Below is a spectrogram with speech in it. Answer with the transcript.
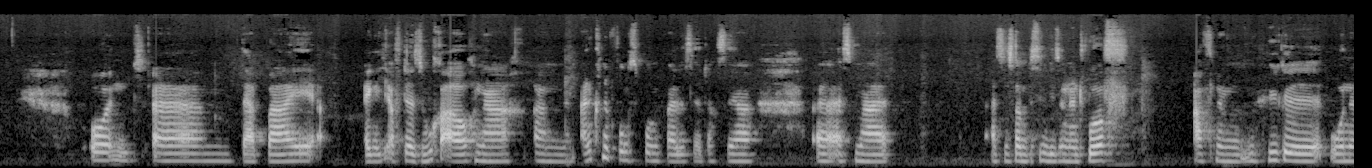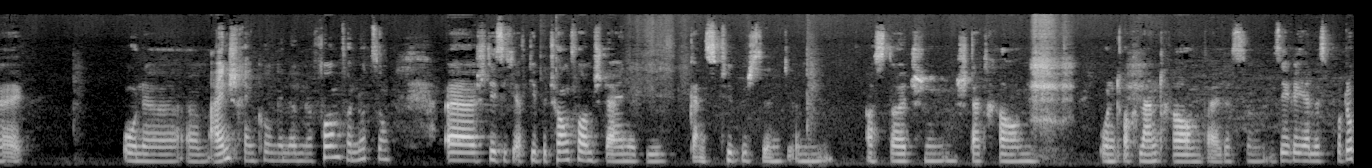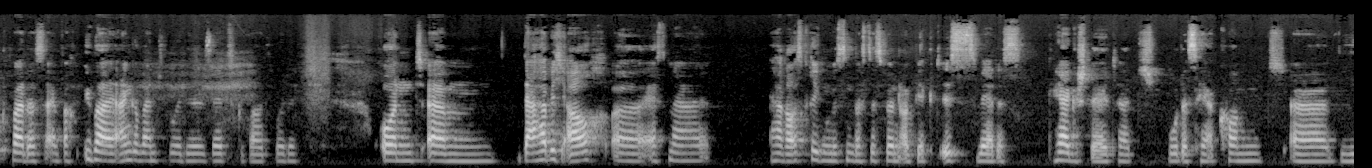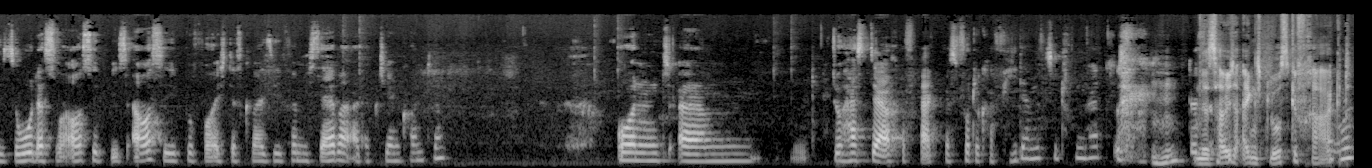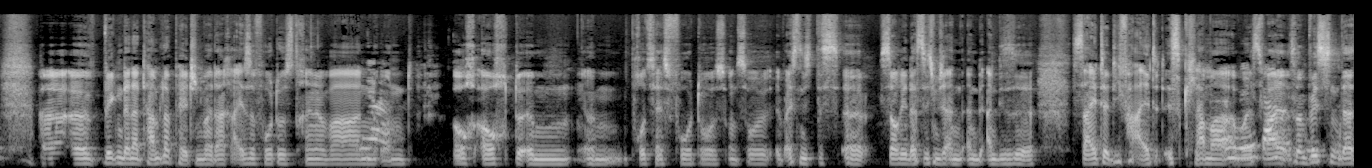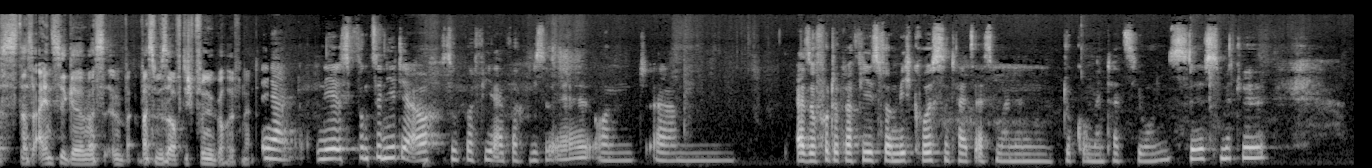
Und ähm, dabei eigentlich auf der Suche auch nach ähm, einem Anknüpfungspunkt, weil es ja doch sehr äh, erstmal, also es war ein bisschen wie so ein Entwurf auf einem Hügel ohne, ohne ähm, Einschränkungen in irgendeiner Form von Nutzung äh, stieß ich auf die Betonformsteine, die ganz typisch sind im ostdeutschen Stadtraum und auch Landraum, weil das so ein serielles Produkt war, das einfach überall angewandt wurde, selbst gebaut wurde. Und ähm, da habe ich auch äh, erstmal herauskriegen müssen, was das für ein Objekt ist, wer das hergestellt hat, wo das herkommt, äh, wieso das so aussieht, wie es aussieht, bevor ich das quasi für mich selber adaptieren konnte. Und ähm, du hast ja auch gefragt, was Fotografie damit zu tun hat. Mhm. Das, das habe ich eigentlich bloß gefragt, mhm. äh, wegen deiner Tumblr-Page, weil da Reisefotos drin waren ja. und auch auch ähm, ähm, Prozessfotos und so. Ich weiß nicht, das, äh, sorry, dass ich mich an, an, an diese Seite, die veraltet ist, klammer, nee, aber es war so ein bisschen das, das Einzige, was, was mir so auf die Sprünge geholfen hat. Ja, nee, es funktioniert ja auch super viel einfach visuell und ähm, also Fotografie ist für mich größtenteils erstmal ein Dokumentationshilfsmittel.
